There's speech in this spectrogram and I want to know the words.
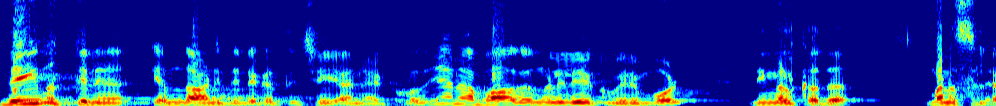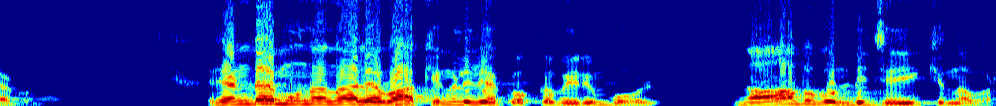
ദൈവത്തിന് എന്താണ് ഇതിന്റെ അകത്ത് ചെയ്യാനായിട്ടുള്ളത്? ഞാൻ ആ ഭാഗങ്ങളിലേക്ക് വരുമ്പോൾ നിങ്ങൾക്കത് മനസ്സിലാകും. രണ്ട് മൂന്ന് നാല് വാക്യങ്ങളിലേക്കൊക്കെ വരുമ്പോൾ നാവ് കൊണ്ട് ജയിക്കുന്നവർ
